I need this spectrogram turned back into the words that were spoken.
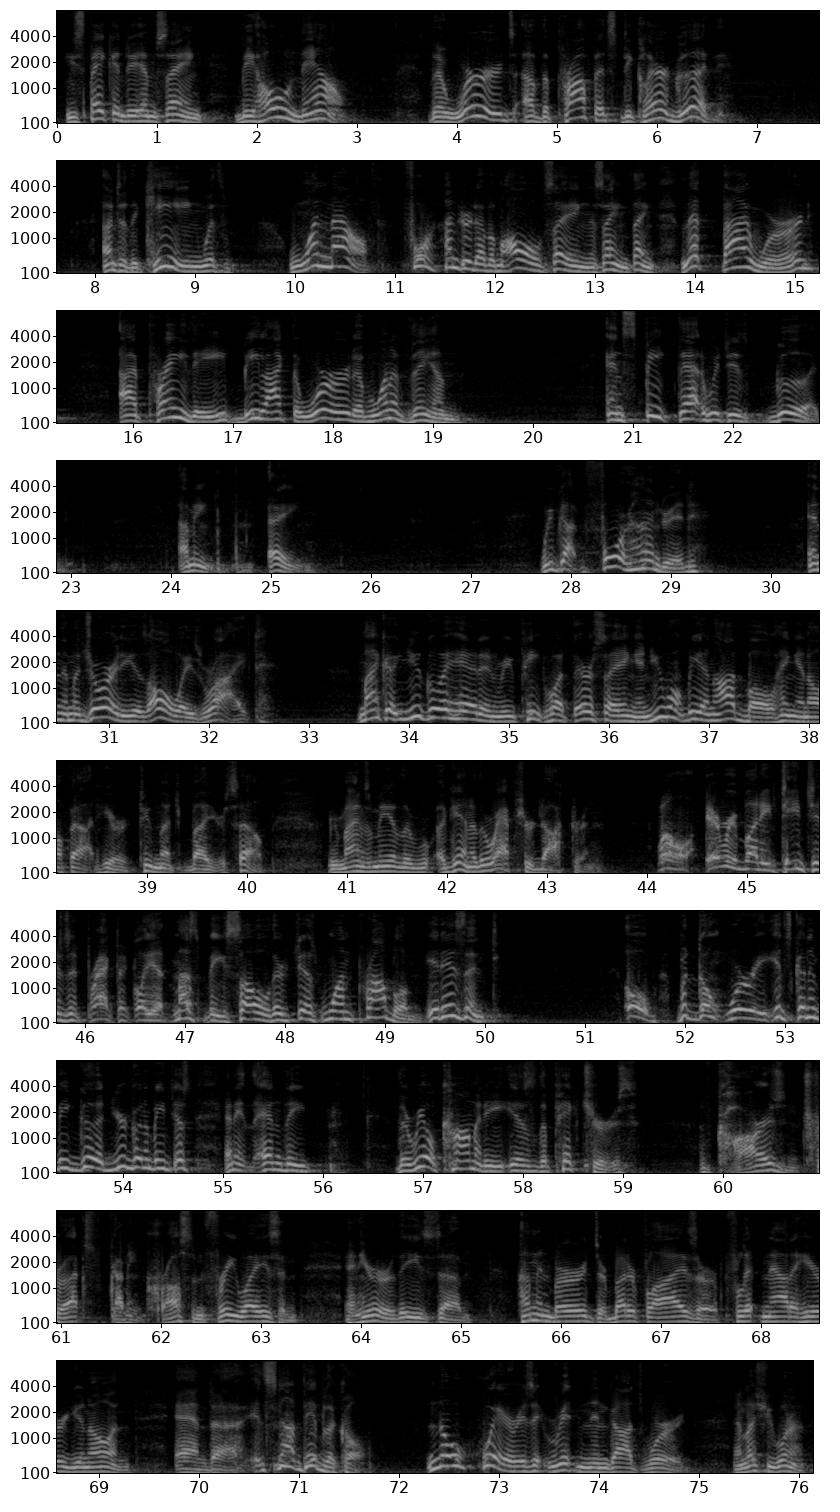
He spake unto him, saying, Behold now, the words of the prophets declare good unto the king with one mouth 400 of them all saying the same thing. Let thy word, I pray thee, be like the word of one of them, and speak that which is good. I mean, hey, we've got 400, and the majority is always right. Micah, you go ahead and repeat what they're saying, and you won't be an oddball hanging off out here too much by yourself. Reminds me of the, again, of the rapture doctrine. Well, everybody teaches it practically. It must be so. There's just one problem. It isn't. Oh, but don't worry. It's going to be good. You're going to be just and it, and the the real comedy is the pictures of cars and trucks. I mean, crossing freeways and and here are these um, hummingbirds or butterflies are flitting out of here, you know, and and uh, it's not biblical. Nowhere is it written in God's Word, unless you want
